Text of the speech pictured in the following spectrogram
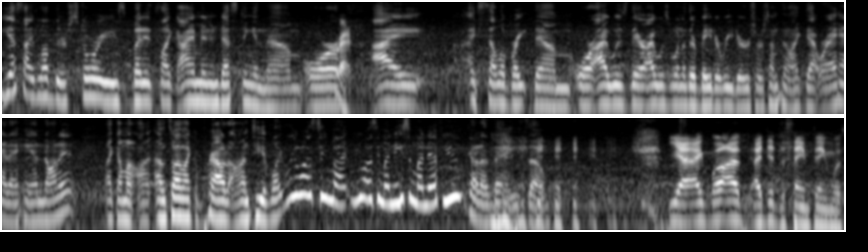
yes, I love their stories, but it's like I'm investing in them, or Correct. I. I celebrate them, or I was there. I was one of their beta readers, or something like that, where I had a hand on it. Like I'm, a, I'm so I'm like a proud auntie of like, we want to see my, you want to see my niece and my nephew, kind of thing. So yeah, I, well, I, I did the same thing with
